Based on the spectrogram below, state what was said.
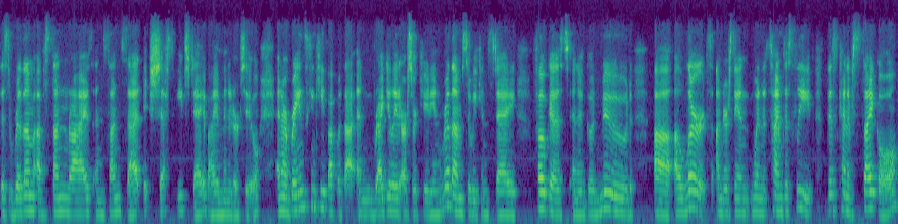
This rhythm of sunrise and sunset it shifts each day by a minute or two and our brains can keep up with that and regulate our circadian rhythm so we can stay focused and in a good mood uh, alert, understand when it's time to sleep. This kind of cycle,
